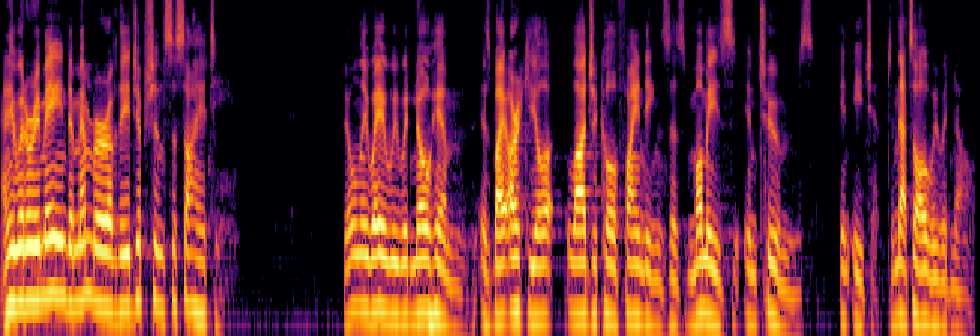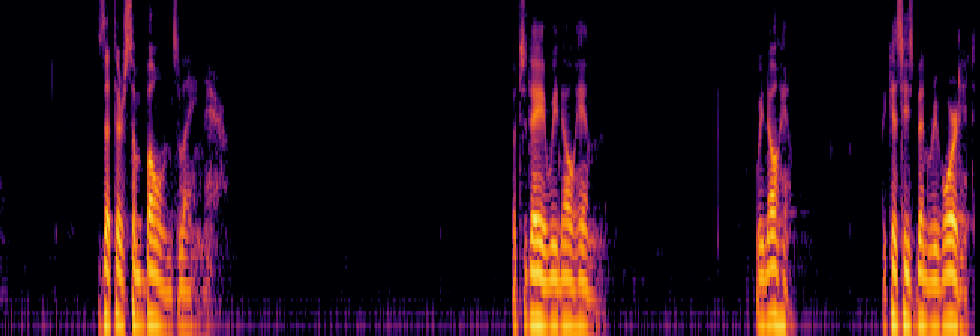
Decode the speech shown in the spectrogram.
And he would have remained a member of the Egyptian society. The only way we would know him is by archaeological findings as mummies in tombs in Egypt. And that's all we would know, is that there's some bones laying there. But today we know him. We know him because he's been rewarded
